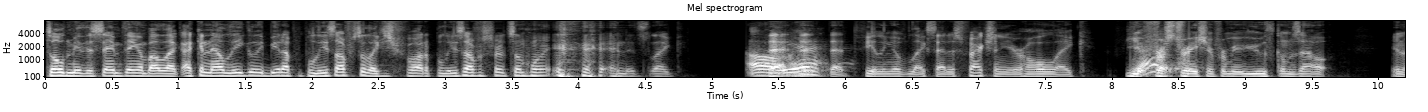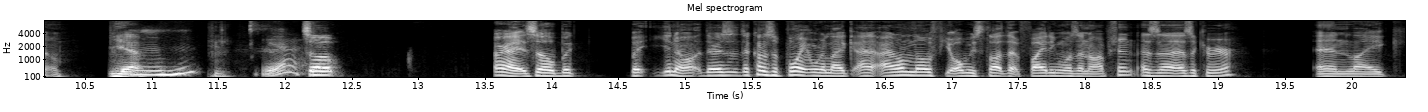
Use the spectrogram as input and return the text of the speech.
told me the same thing about like I can now legally beat up a police officer. Like she fought a police officer at some point, and it's like oh that, yeah. that that feeling of like satisfaction. Your whole like your Yeah. frustration from your youth comes out. You know. Yeah. Mhm. Yeah. So, all right. So, but but you know, there's there comes a point where like I, I don't know if you always thought that fighting was an option as a as a career, and like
